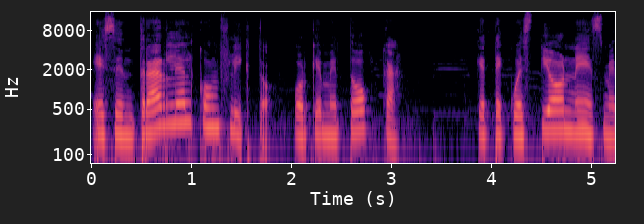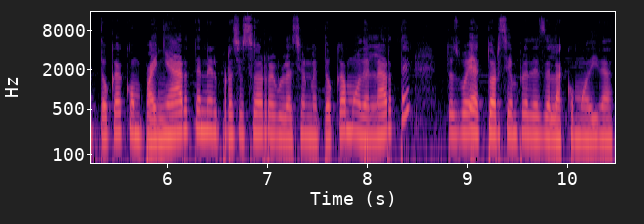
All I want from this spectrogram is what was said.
es entrarle al conflicto, porque me toca que te cuestiones, me toca acompañarte en el proceso de regulación, me toca modelarte, entonces voy a actuar siempre desde la comodidad.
